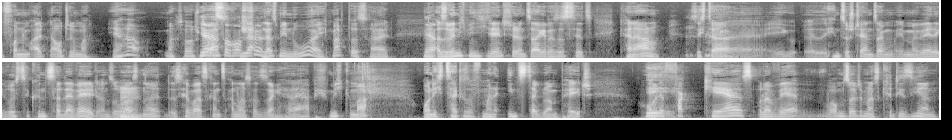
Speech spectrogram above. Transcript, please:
von einem alten Auto gemacht. Ja, macht doch Spaß. Ja, ist doch auch schön. Lass mich in Ruhe, ich mach das halt. Ja. Also wenn ich mich nicht hinstelle und sage, das ist jetzt, keine Ahnung, sich da äh, äh, hinzustellen und sagen, man wäre der größte Künstler der Welt und sowas, Mhm. ne? Das ist ja was ganz anderes, als zu sagen, ja, habe ich für mich gemacht. Und ich zeige das auf meiner Instagram-Page. Who the fuck cares? Oder wer, warum sollte man das kritisieren?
